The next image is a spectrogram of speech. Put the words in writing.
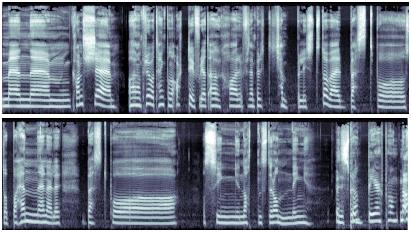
Men um, kanskje Åh, Jeg må prøve å tenke på noe artig, fordi jeg har eksempel kjempelyst til å være best på å stå på hendene, eller best på å synge 'Nattens dronning'. Best på bear pong. Nei.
